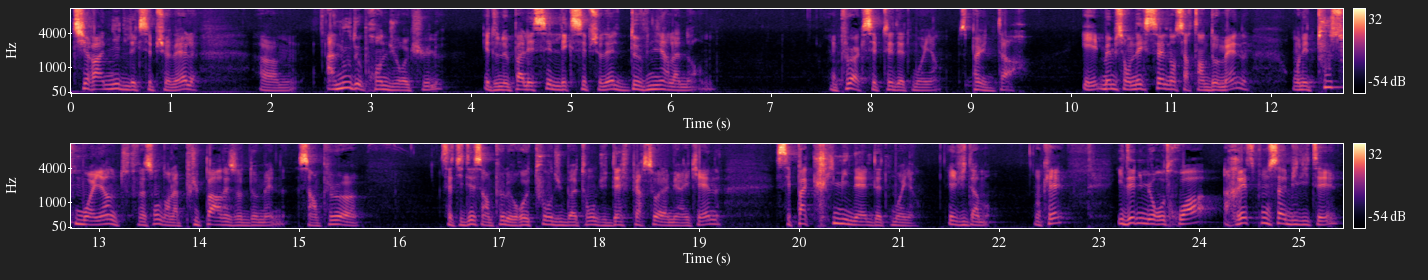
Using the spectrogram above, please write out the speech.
tyrannie de l'exceptionnel. Euh, à nous de prendre du recul et de ne pas laisser l'exceptionnel devenir la norme. On peut accepter d'être moyen, c'est pas une tare. Et même si on excelle dans certains domaines, on est tous moyens de toute façon dans la plupart des autres domaines. C'est un peu euh, cette idée, c'est un peu le retour du bâton du dev perso à l'américaine. C'est pas criminel d'être moyen, évidemment. Idée numéro 3, responsabilité.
